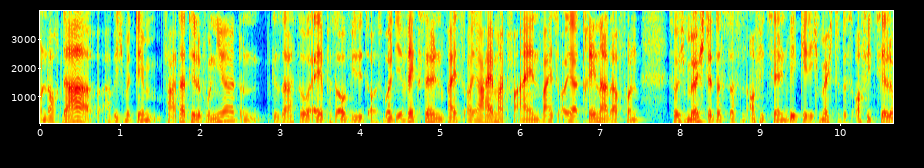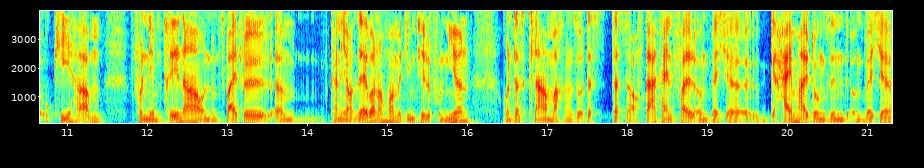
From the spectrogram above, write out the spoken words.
und auch da habe ich mit dem Vater telefoniert und gesagt so, ey, pass auf, wie sieht's aus? Wollt ihr wechseln? Weiß euer Heimatverein, weiß euer Trainer davon? So, ich möchte, dass das einen offiziellen Weg geht. Ich möchte das offizielle Okay haben von dem Trainer und im Zweifel ähm, kann ich auch selber nochmal mit ihm telefonieren und das klar machen, so dass, dass da auf gar keinen Fall irgendwelche Geheimhaltungen sind, irgendwelche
